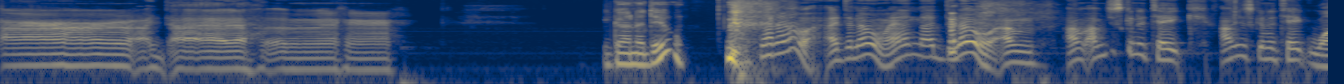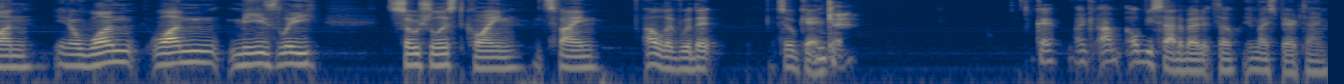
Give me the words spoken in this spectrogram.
Uh, I, uh, uh, you gonna do? I don't know. I don't know, man. I don't know. I'm, I'm, I'm just gonna take. I'm just gonna take one. You know, one, one measly socialist coin. It's fine. I'll live with it. It's okay. Okay. Okay. I, I'll, I'll be sad about it though in my spare time.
